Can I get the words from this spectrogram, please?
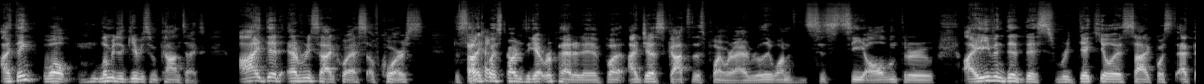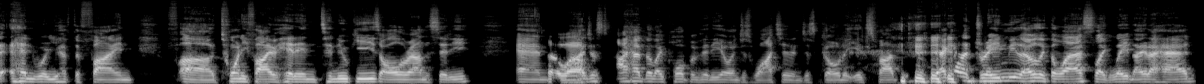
I think, well, let me just give you some context. I did every side quest, of course. The side okay. quest started to get repetitive, but I just got to this point where I really wanted to see all of them through. I even did this ridiculous side quest at the end where you have to find uh, 25 hidden tanukis all around the city. And oh, wow. I just I had to like pull up a video and just watch it and just go to each spot. that kind of drained me. That was like the last like late night I had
